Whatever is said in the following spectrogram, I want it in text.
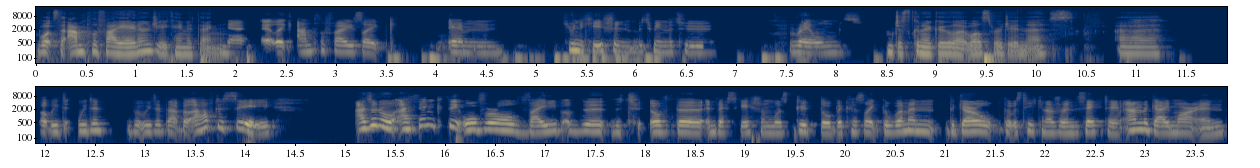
what's the amplify energy kind of thing. Yeah, it like amplifies like um communication between the two realms. I'm just gonna Google it whilst we're doing this. Uh But we did, we did, but we did that. But I have to say, I don't know. I think the overall vibe of the the t- of the investigation was good though, because like the women, the girl that was taking us around the second time, and the guy Martin,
